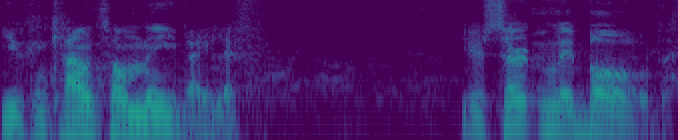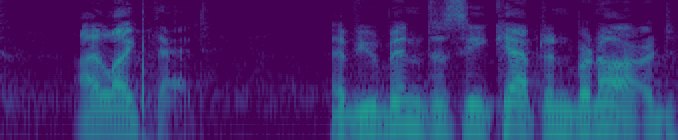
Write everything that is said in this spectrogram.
You can count on me, bailiff. You're certainly bold. I like that. Have you been to see Captain Bernard?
